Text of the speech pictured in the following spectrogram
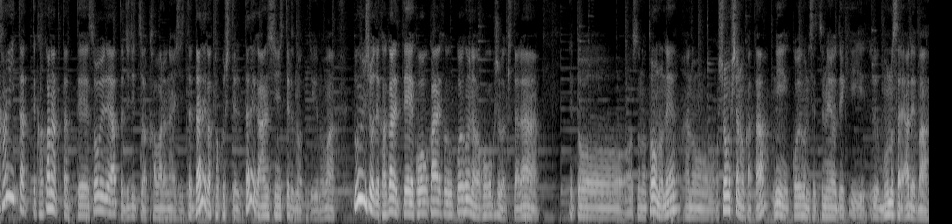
書いたって書かなくたってそういうであった事実は変わらないし誰が得してる誰が安心してるのっていうのは文章で書かれてこうこういうふうな報告書が来たらえっと、その党のね、あの、消費者の方にこういうふうに説明をできるものさえあれば、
